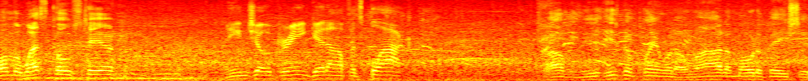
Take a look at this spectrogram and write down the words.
on the West Coast here. Mean Joe Greene get off his block. Problem, he- he's been playing with a lot of motivation.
